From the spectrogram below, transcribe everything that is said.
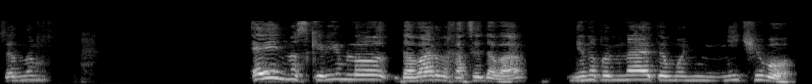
ценным. Эйн маскирим ло давар вахаци давар. Не напоминает ему ничего.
